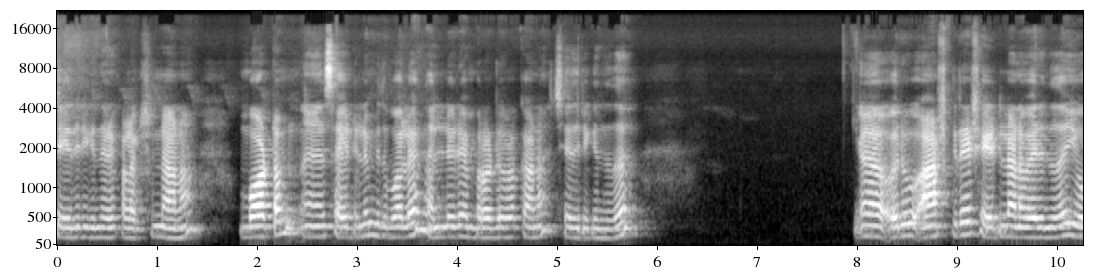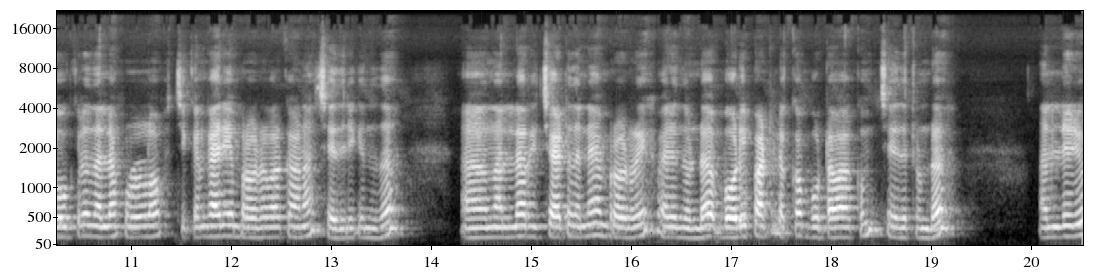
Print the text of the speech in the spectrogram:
ചെയ്തിരിക്കുന്ന ഒരു കളക്ഷനാണ് ബോട്ടം സൈഡിലും ഇതുപോലെ നല്ലൊരു എംബ്രോയ്ഡറി വർക്കാണ് ചെയ്തിരിക്കുന്നത്. ഒരു ആഷ് ഗ്രേ ഷെയ്ഡിലാണ് വരുന്നത്. യോക്കിൽ നല്ല ഫുൾ ഓഫ് ചിക്കൻ കാരി എംബ്രോയ്ഡറി വർക്കാണ് ചെയ്തിരിക്കുന്നത്. നല്ല റിച്ചായിട്ട് തന്നെ എംബ്രോയ്ഡറി വരുന്നുണ്ട്. ബോഡി പാർട്ടിലൊക്കെ ബൂട്ട വർക്കും ചെയ്തിട്ടുണ്ട്. നല്ലൊരു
